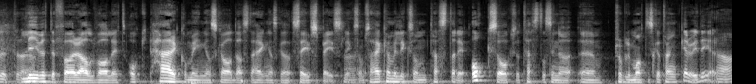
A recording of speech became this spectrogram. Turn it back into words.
lite. Livet är för allvarligt och här kommer ingen skadas, det här är en ganska safe space liksom. Så här kan vi liksom testa det. Också, också testa sina ehm, problematiska tankar och idéer.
